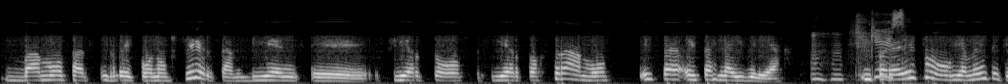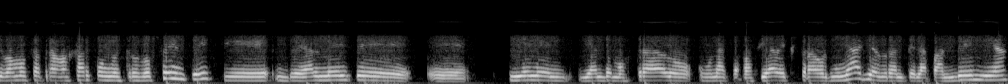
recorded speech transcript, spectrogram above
vamos a reconocer también eh, ciertos, ciertos tramos. Esta, esta es la idea. Y para eso, obviamente, que vamos a trabajar con nuestros docentes que realmente eh, tienen y han demostrado una capacidad extraordinaria durante la pandemia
